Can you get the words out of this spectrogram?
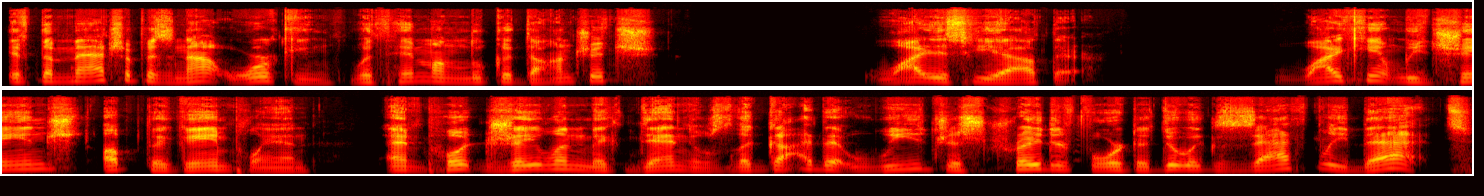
if the matchup is not working with him on Luka Doncic, why is he out there? Why can't we change up the game plan and put Jalen McDaniels, the guy that we just traded for, to do exactly that?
